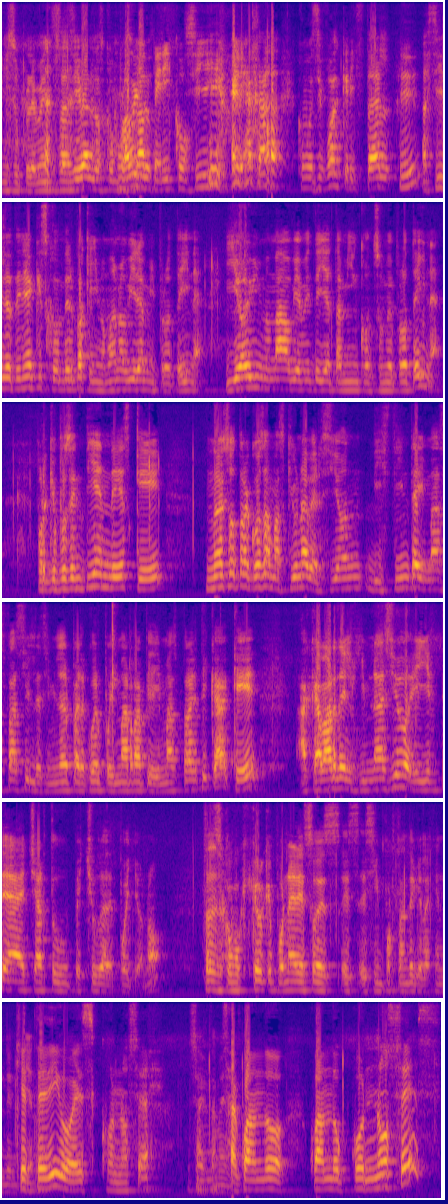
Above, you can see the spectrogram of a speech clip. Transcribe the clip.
mis suplementos. O sea, se iban, los compraba si fuera los- perico. Sí, güey, ajá, como si fuera cristal. ¿Sí? Así lo tenía que esconder para que mi mamá no viera mi proteína. Y hoy mi mamá obviamente ya también consume proteína. Porque pues entiendes que no es otra cosa más que una versión distinta y más fácil de asimilar para el cuerpo y más rápida y más práctica que acabar del gimnasio e irte a echar tu pechuga de pollo, ¿no? Entonces como que creo que poner eso es, es, es importante que la gente ¿Qué entienda. te digo? Es conocer. Exactamente. O sea, cuando, cuando conoces,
